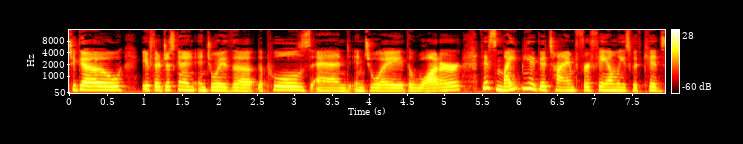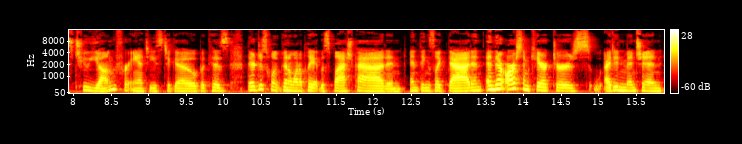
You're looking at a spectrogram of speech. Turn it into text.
to go if they're just going to enjoy the, the pools and enjoy the water. This might be a good time for families with kids too young for aunties to go because they're just going to want to play at the splash pad and, and things like that. And, and there are some characters I didn't mention,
